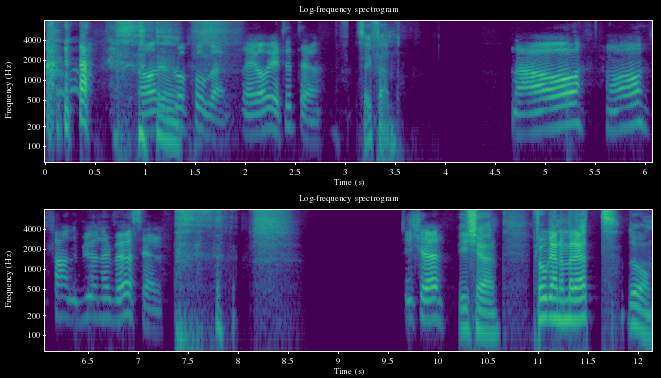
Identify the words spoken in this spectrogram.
Ja, det är en bra fråga. Nej, jag vet inte. Säg fem. Ja, ja, fan, nu blir nervös här. Vi kör. Vi kör. Fråga nummer ett då.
